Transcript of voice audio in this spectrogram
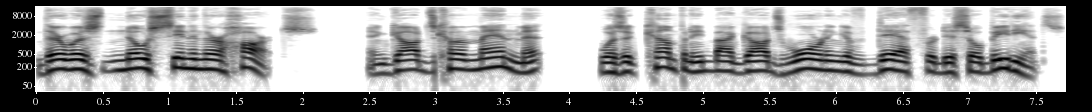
There was no sin in their hearts, and God's commandment was accompanied by God's warning of death for disobedience.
